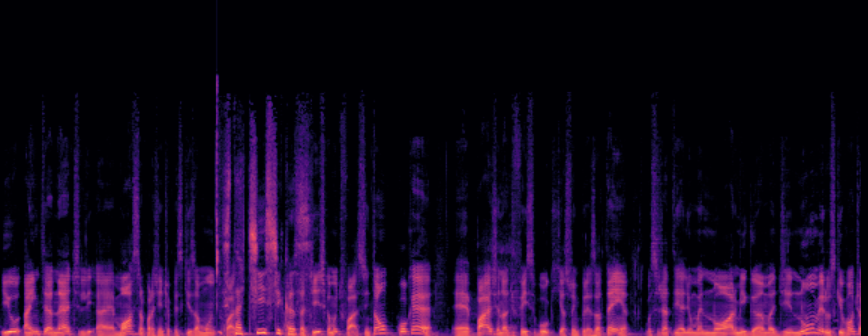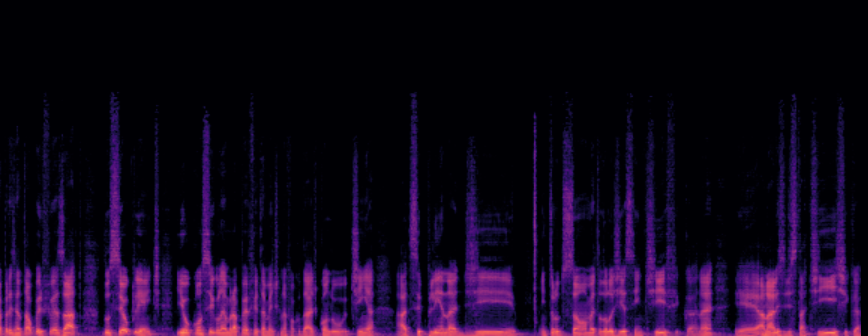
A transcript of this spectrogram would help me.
e o, a internet é, mostra para a gente a pesquisa muito fácil. Estatísticas. A estatística é muito fácil. Então, qualquer é, página de Facebook que a sua empresa tenha, você já tem ali uma enorme gama de números que vão te apresentar o perfil exato do seu cliente. E eu consigo lembrar perfeitamente que na faculdade, quando tinha a disciplina de introdução à metodologia científica, né? É, análise de estatística.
